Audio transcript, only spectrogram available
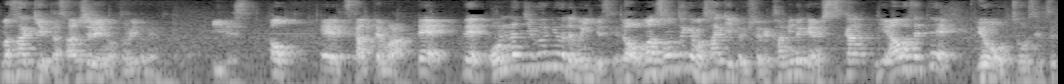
まあ、さっき言った3種類のトリートメントでいいです。を、えー使ってもらって、で、同じ分量でもいいんですけど、まあ、その時もさっきと一緒で髪の毛の質感に合わせて量を調節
